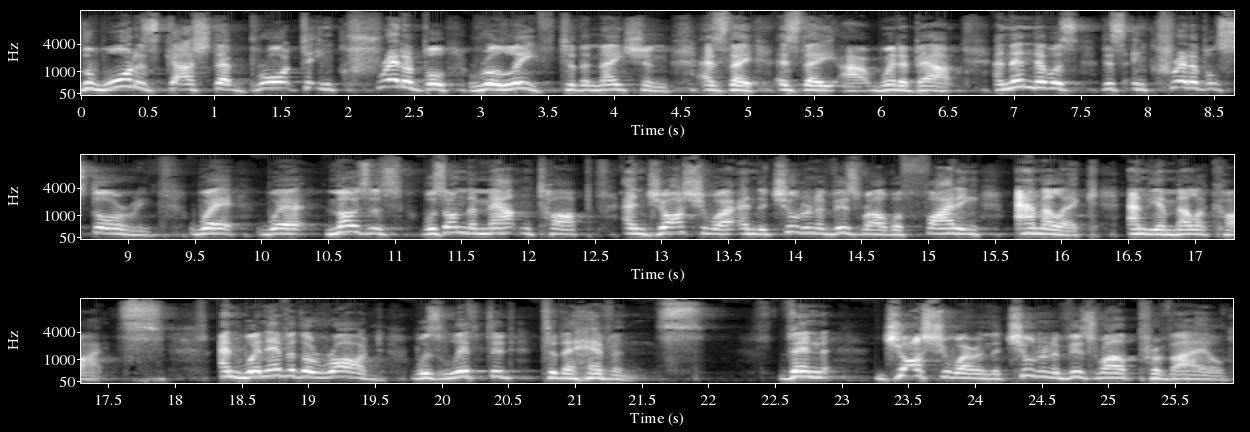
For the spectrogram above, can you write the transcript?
the waters gushed that brought incredible relief to the nation as they, as they uh, went about. And then there was this incredible story where, where Moses was on the mountaintop and Joshua and the children of Israel were fighting Amalek and the Amalekites. And whenever the rod was lifted to the heavens, then Joshua and the children of Israel prevailed.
